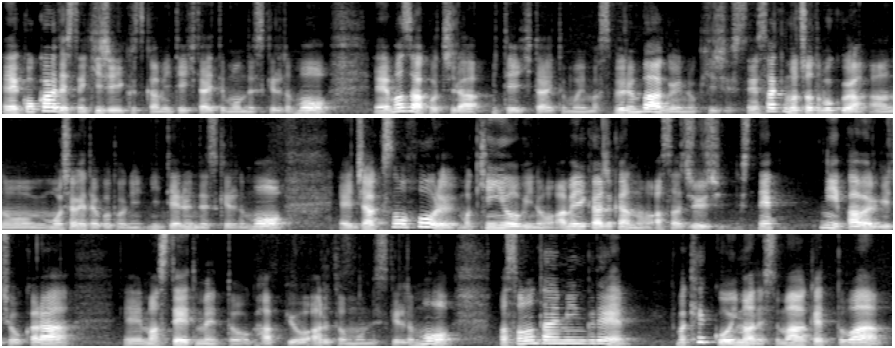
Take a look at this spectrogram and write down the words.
えここからですね記事いくつか見ていきたいと思うんですけれども、えまずはこちら見ていきたいと思います。ブルームバーグの記事ですね。さっきもちょっと僕があの申し上げたことに似てるんですけれども、えジャクソンホール、ま、金曜日のアメリカ時間の朝10時ですねにパウエル議長から、えま、ステートメントが発表あると思うんですけれども、ま、そのタイミングで、ま、結構今ですねマーケットは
